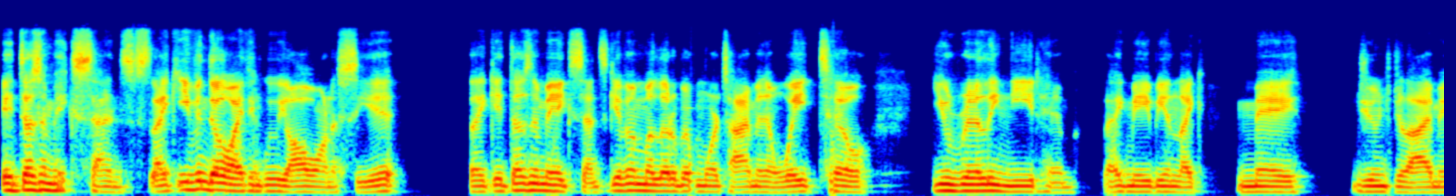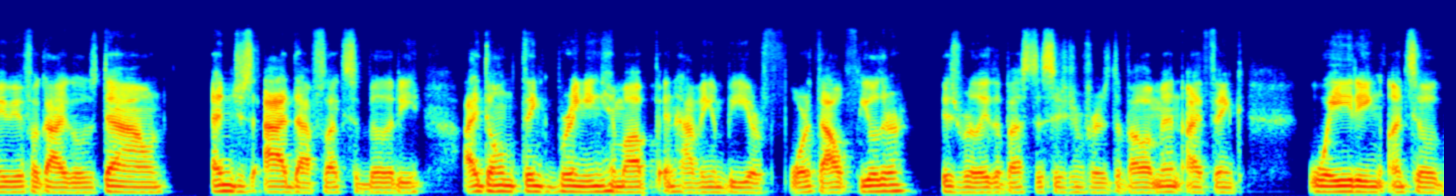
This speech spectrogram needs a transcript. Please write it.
it doesn't make sense. Like even though I think we all want to see it, like it doesn't make sense. Give him a little bit more time and then wait till you really need him. Like maybe in like May, June, July, maybe if a guy goes down, and just add that flexibility. I don't think bringing him up and having him be your fourth outfielder is really the best decision for his development. I think waiting until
